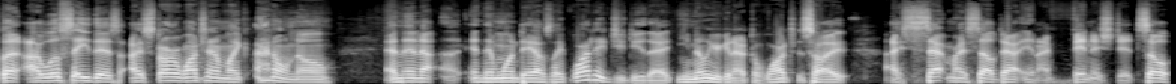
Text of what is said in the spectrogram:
But I will say this: I started watching. I'm like, I don't know. And then, uh, and then one day I was like, "Why did you do that? You know, you're gonna have to watch it." So I, I sat myself down and I finished it. So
